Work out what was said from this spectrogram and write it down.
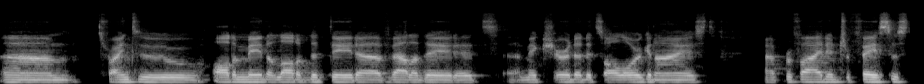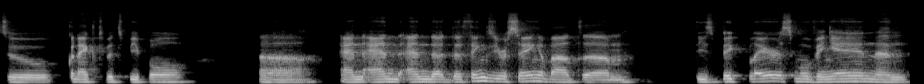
Um, trying to automate a lot of the data, validate it, uh, make sure that it's all organized, uh, provide interfaces to connect with people, uh, and and and the, the things you're saying about um, these big players moving in and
